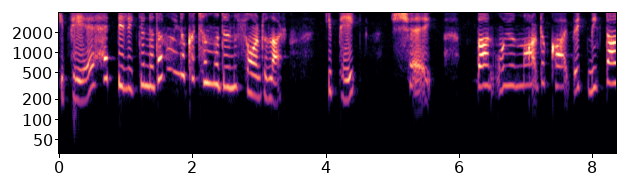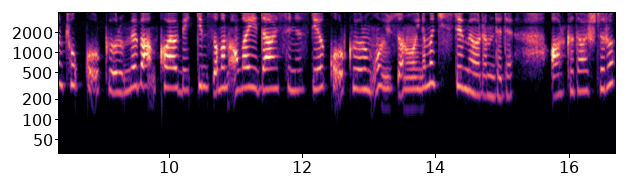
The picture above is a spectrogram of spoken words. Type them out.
İpek'e hep birlikte neden oyuna katılmadığını sordular. İpek, şey, ben oyunlarda kaybetmekten çok korkuyorum ve ben kaybettiğim zaman alay edersiniz diye korkuyorum. O yüzden oynamak istemiyorum dedi. Arkadaşları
